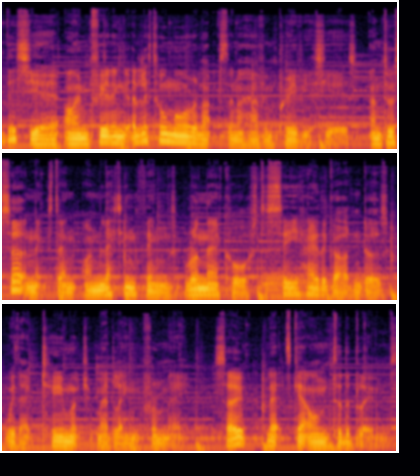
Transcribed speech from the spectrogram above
This year, I'm feeling a little more relaxed than I have in previous years, and to a certain extent, I'm letting things run their course to see how the garden does without too much meddling from me. So, let's get on to the blooms.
